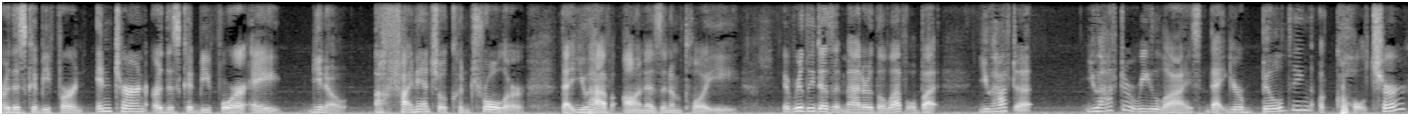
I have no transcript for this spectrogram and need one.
or this could be for an intern, or this could be for a, you know, a financial controller that you have on as an employee. It really doesn't matter the level, but you have to you have to realize that you're building a culture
